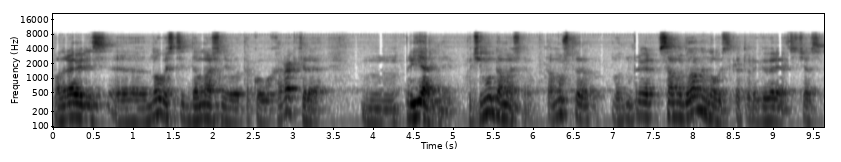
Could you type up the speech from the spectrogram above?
понравились э, новости домашнего такого характера, приятные. Почему домашнего? Потому что, вот, например, самая главная новость, которую говорят сейчас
